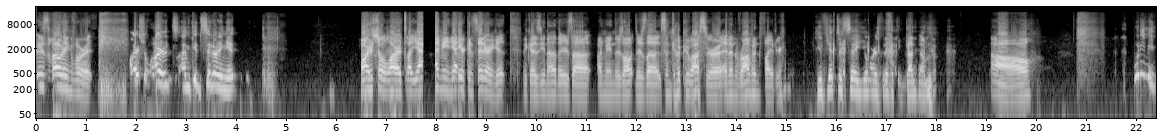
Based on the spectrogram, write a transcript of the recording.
Who's voting for it? martial arts. I'm considering it. Martial arts. Uh, yeah, I mean, yeah, you're considering it because you know there's uh, I mean, there's all there's the Sengoku Basara and then Ramen Fighter. You've yet to say yours, but if it's a Gundam. Oh, What do you mean?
